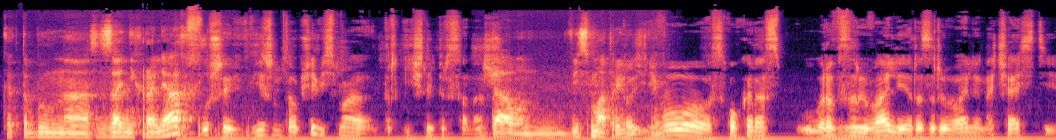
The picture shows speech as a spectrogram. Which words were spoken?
как-то был на задних ролях. Слушай, Вижн-то вообще весьма трагичный персонаж. Да, он весьма трагичный. Его сколько раз взрывали, разрывали на части.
